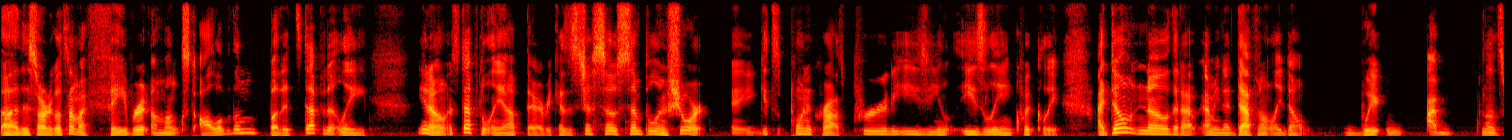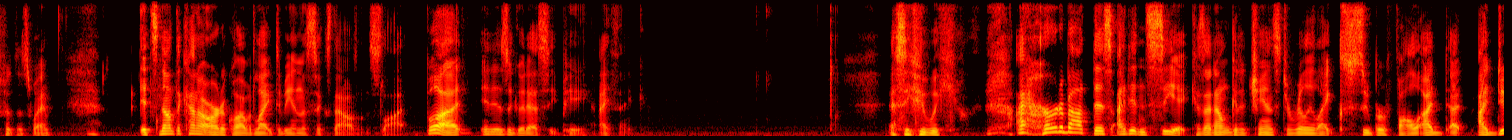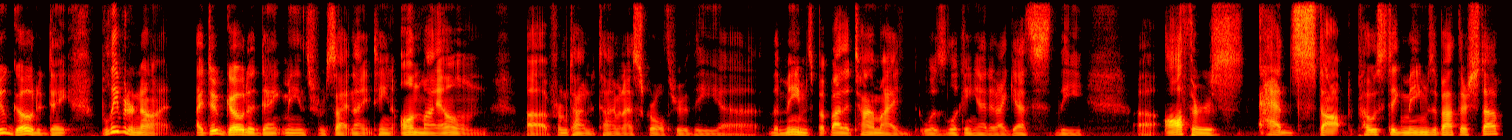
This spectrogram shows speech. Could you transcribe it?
uh, this article. It's not my favorite amongst all of them, but it's definitely, you know, it's definitely up there because it's just so simple and short. It gets the point across pretty easy, easily and quickly. I don't know that I. I mean, I definitely don't. We, I let's put this way it's not the kind of article I would like to be in the 6000 slot, but it is a good SCP, I think. SCP Wiki. I heard about this. I didn't see it because I don't get a chance to really like super follow. I, I, I do go to Dank, believe it or not, I do go to Dank Memes from Site 19 on my own uh, from time to time, and I scroll through the uh, the memes. But by the time I was looking at it, I guess the uh, authors had stopped posting memes about their stuff.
